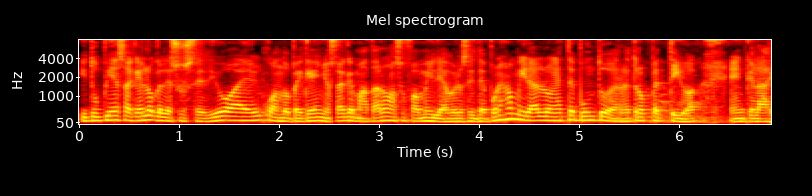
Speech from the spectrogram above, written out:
y tú piensas que es lo que le sucedió a él cuando pequeño, o sea, que mataron a su familia, pero si te pones a mirarlo en este punto de retrospectiva, en que la,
